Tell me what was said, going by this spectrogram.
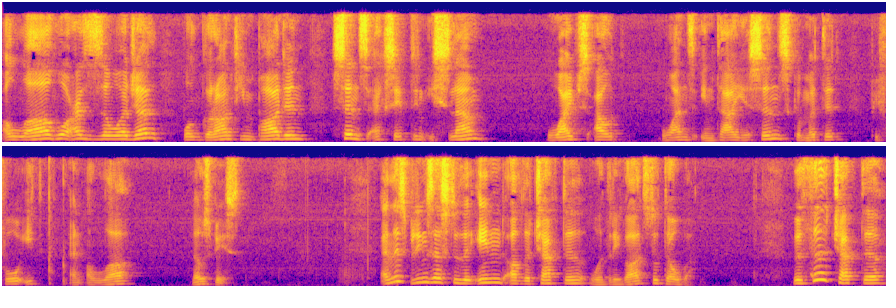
Allah Azza wa Jal will grant him pardon since accepting Islam wipes out one's entire sins committed before it and Allah knows best. And this brings us to the end of the chapter with regards to Tawbah. The third chapter,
